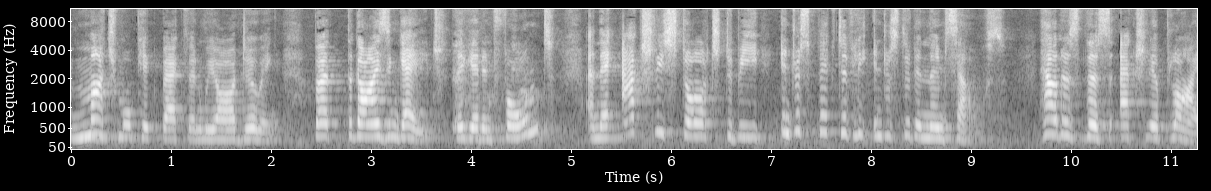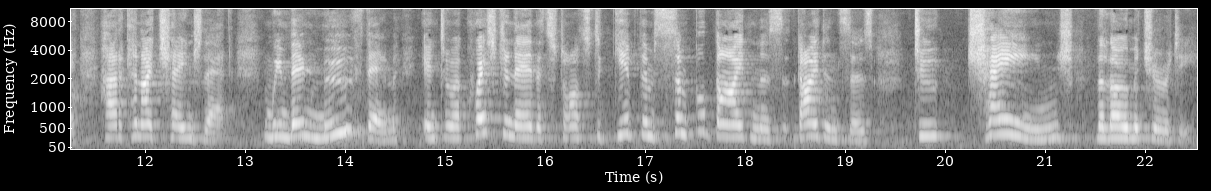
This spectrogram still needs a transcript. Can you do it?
much more kickback than we are doing. But the guys engage, they get informed, and they actually start to be introspectively interested in themselves. How does this actually apply? How can I change that? And we then move them into a questionnaire that starts to give them simple guidance, guidances to change the low maturity.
